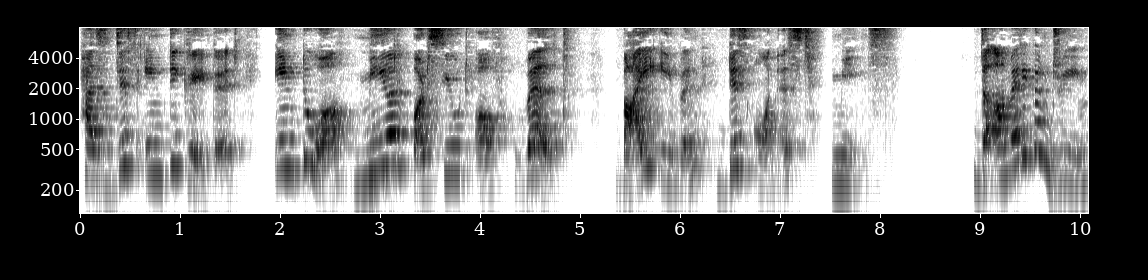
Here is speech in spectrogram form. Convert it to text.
has disintegrated into a mere pursuit of wealth by even dishonest means. The American dream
